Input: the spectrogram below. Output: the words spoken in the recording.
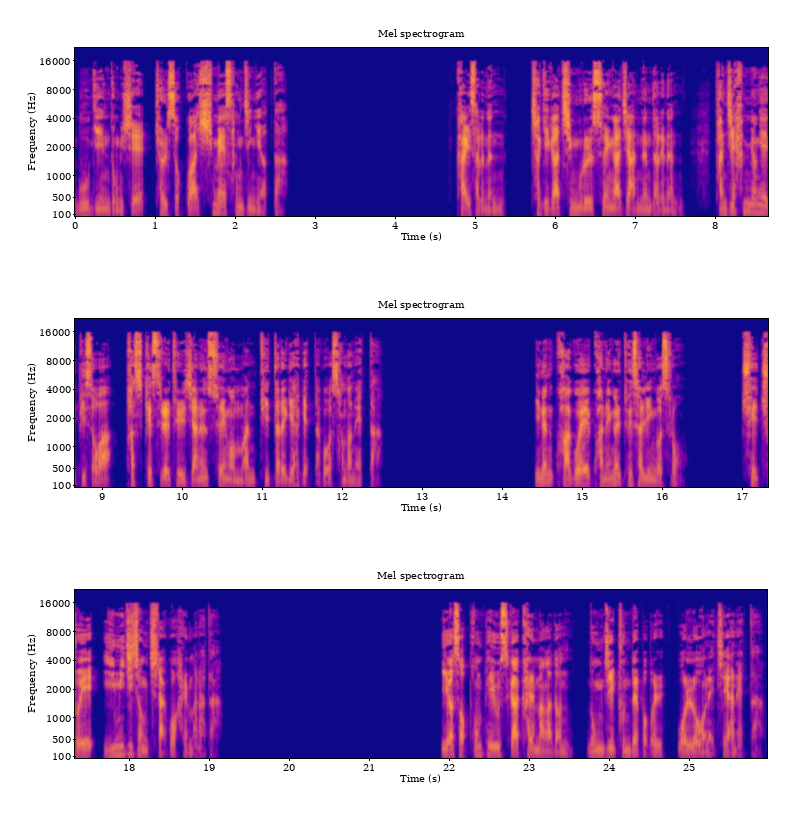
무기인 동시에 결속과 힘의 상징이었다. 카이사르는 자기가 직무를 수행하지 않는 달에는 단지 한 명의 비서와 파스케스를 들지 않은 수행원만 뒤따르게 하겠다고 선언했다. 이는 과거의 관행을 되살린 것으로 최초의 이미지 정치라고 할 만하다. 이어서 폼페이우스가 갈망하던 농지 분배법을 원로원에 제안했다.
